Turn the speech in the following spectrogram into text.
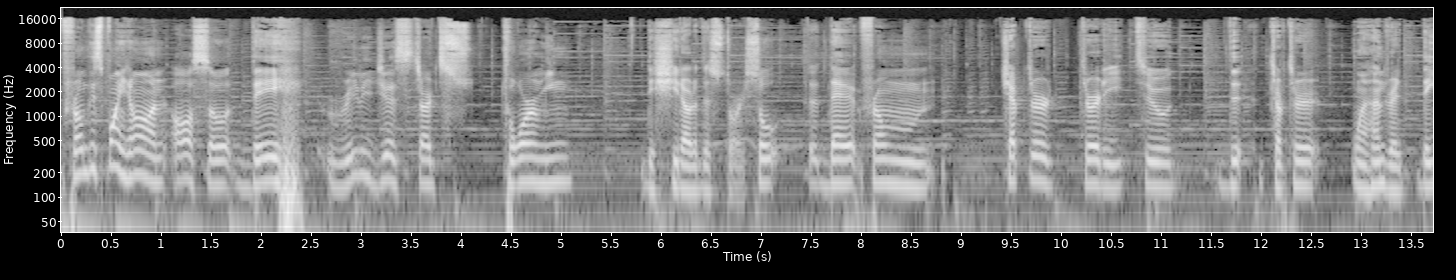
from this point on also they really just start storming the shit out of the store. So the from chapter 30 to the chapter 100, they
